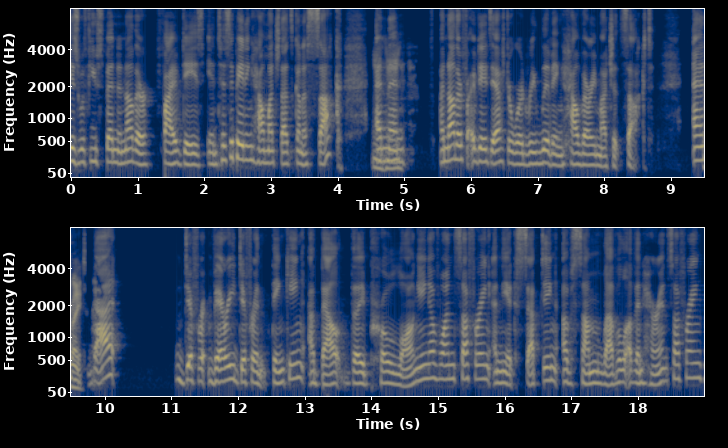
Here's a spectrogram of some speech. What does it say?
is if you spend another five days anticipating how much that's going to suck, and Mhm. then another five days afterward reliving how very much it sucked. And Right. that different very different thinking about the prolonging of one's suffering and the accepting of some level of inherent suffering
